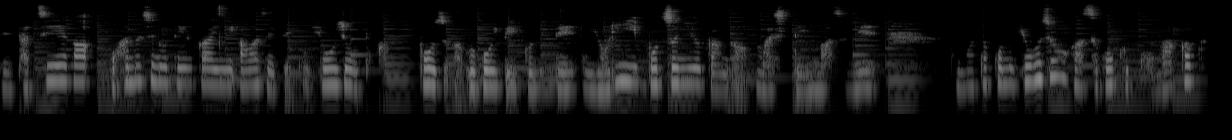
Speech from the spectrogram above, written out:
で立ち絵がお話の展開に合わせてこう表情とかポーズが動いていくので、より没入感が増していますね。でまたこの表情がすごく細かく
